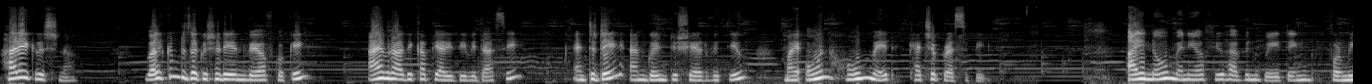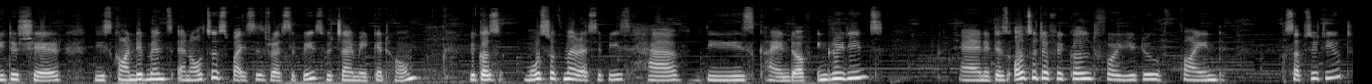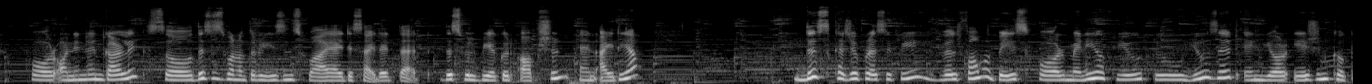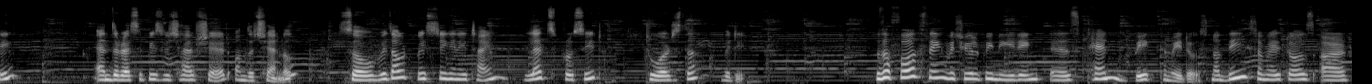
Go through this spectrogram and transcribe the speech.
Hare Krishna. Welcome to the Krsnatarian way of cooking. I am Radhika Pyari Devidasi and today I am going to share with you my own homemade ketchup recipe. I know many of you have been waiting for me to share these condiments and also spices recipes which I make at home because most of my recipes have these kind of ingredients and it is also difficult for you to find substitute for onion and garlic so this is one of the reasons why I decided that this will be a good option and idea. This ketchup recipe will form a base for many of you to use it in your Asian cooking and the recipes which I have shared on the channel. So without wasting any time, let's proceed towards the video. So the first thing which you will be needing is 10 baked tomatoes. Now these tomatoes are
